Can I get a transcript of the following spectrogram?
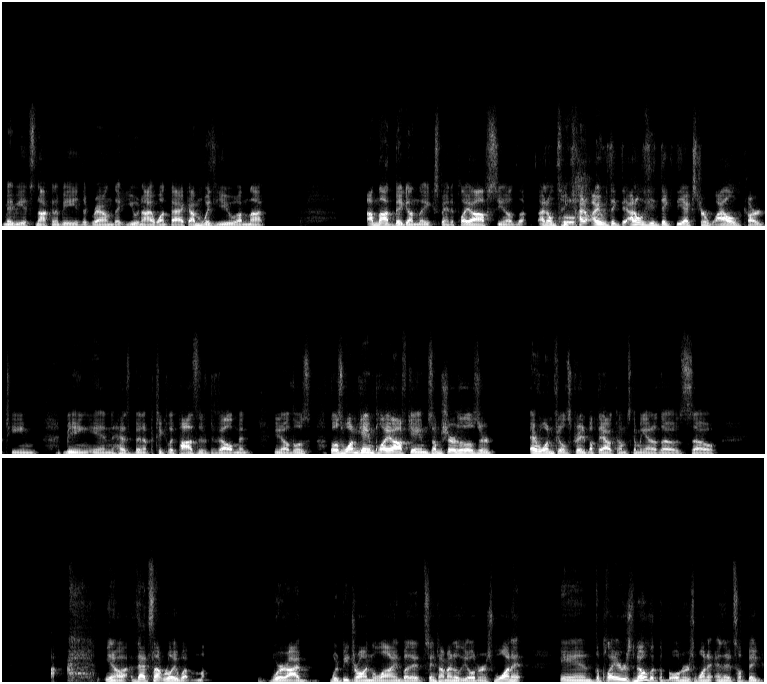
Maybe it's not going to be the ground that you and I want back. I'm with you. I'm not. I'm not big on the expanded playoffs. You know, the, I don't think I don't, I don't think the, I don't even think the extra wild card team being in has been a particularly positive development. You know, those those one game playoff games. I'm sure those are everyone feels great about the outcomes coming out of those. So, you know, that's not really what where I would be drawing the line. But at the same time, I know the owners want it and the players know that the owners want it and it's a big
